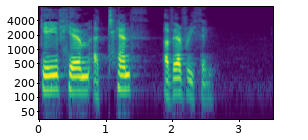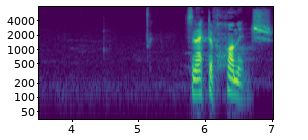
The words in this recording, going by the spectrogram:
gave him a tenth of everything. It's an act of homage.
